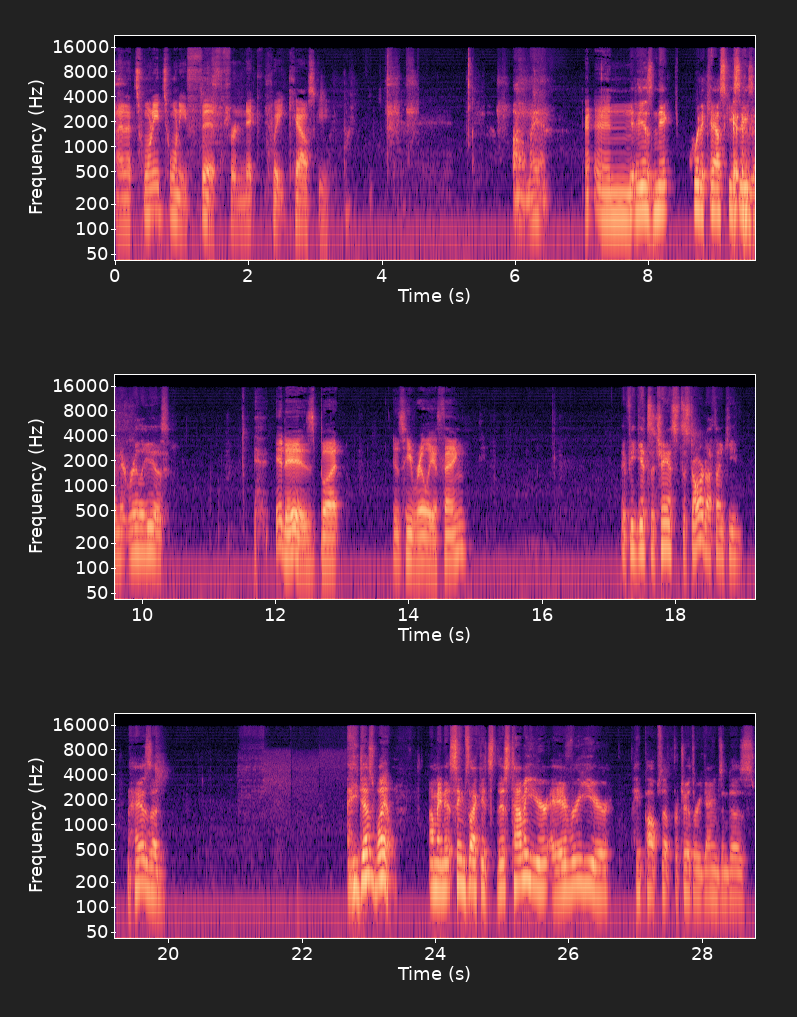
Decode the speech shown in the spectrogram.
and a 2025th for Nick Kwiatkowski. Oh, man. And It is Nick Kwiatkowski season. It really is. It is, but is he really a thing? If he gets a chance to start, I think he has a. He does well. I mean, it seems like it's this time of year, every year, he pops up for two or three games and does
